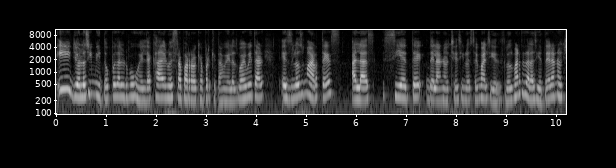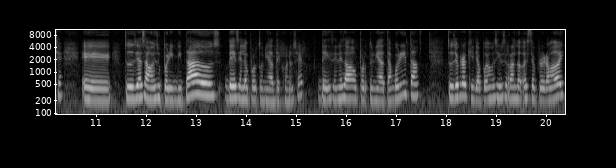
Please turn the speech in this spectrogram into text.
Y yo los invito pues al grupo juvenil de acá de nuestra parroquia porque también los voy a invitar. Es los martes a las 7 de la noche, si no estoy mal, si es los martes a las 7 de la noche. Eh, todos ya saben, súper invitados, desen la oportunidad de conocer, desen esa oportunidad tan bonita. Entonces yo creo que ya podemos ir cerrando este programa de hoy,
